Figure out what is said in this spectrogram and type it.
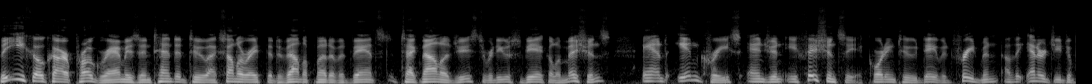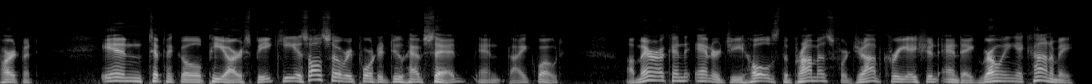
The EcoCar program is intended to accelerate the development of advanced technologies to reduce vehicle emissions and increase engine efficiency, according to David Friedman of the Energy Department. In typical PR speak, he is also reported to have said, and I quote, American energy holds the promise for job creation and a growing economy,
